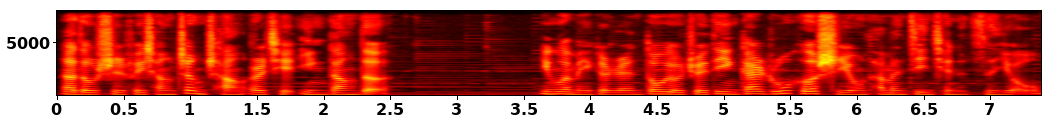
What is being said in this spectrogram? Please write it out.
那都是非常正常而且应当的，因为每个人都有决定该如何使用他们金钱的自由。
